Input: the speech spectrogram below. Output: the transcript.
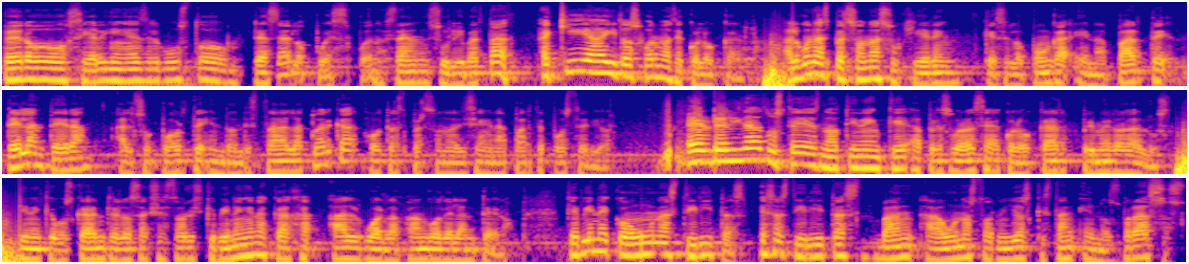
pero si alguien es del gusto de hacerlo, pues bueno, está en su libertad. Aquí hay dos formas de colocarlo. Algunas personas sugieren que se lo ponga en la parte delantera al soporte en donde está la tuerca, otras personas dicen en la parte posterior. En realidad ustedes no tienen que apresurarse a colocar primero la luz. Tienen que buscar entre los accesorios que vienen en la caja al guardafango delantero, que viene con unas tiritas. Esas tiritas van a unos tornillos que están en los brazos.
